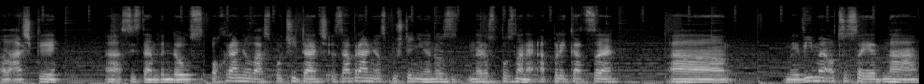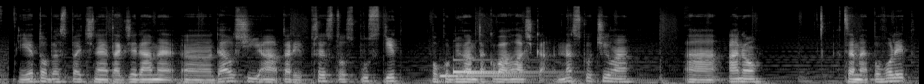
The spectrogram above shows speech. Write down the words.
hlášky, systém Windows ochránil váš počítač, zabránil spuštění nerozpoznané aplikace, my víme, o co se jedná, je to bezpečné, takže dáme uh, další a tady přesto spustit, pokud by vám taková hláška naskočila. A ano, chceme povolit.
